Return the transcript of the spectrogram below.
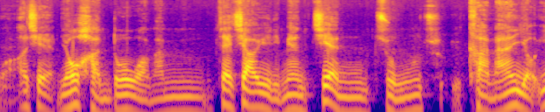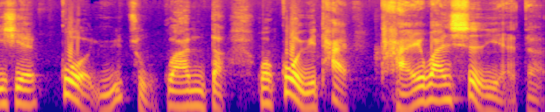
我，而且有很多我们在教育里面建筑可能有一些过于主观的或过于太台湾视野的，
